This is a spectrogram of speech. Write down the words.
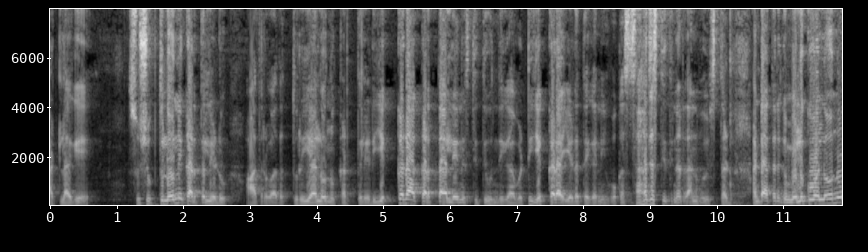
అట్లాగే సుషుప్తిలోనే కర్తలేడు ఆ తర్వాత తురియాలోనూ కర్తలేడు. ఎక్కడా కర్త లేని స్థితి ఉంది కాబట్టి ఎక్కడా ఎడతెగని ఒక సహజ స్థితిని అనుభవిస్తాడు. అంటే అతనికి మెలకువలోనూ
